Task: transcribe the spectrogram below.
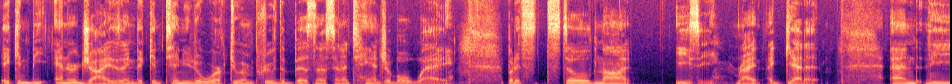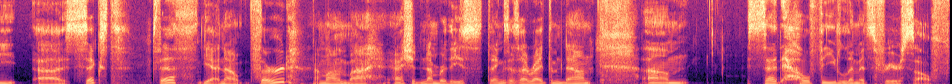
It can be energizing to continue to work to improve the business in a tangible way. But it's still not easy, right? I get it. And the uh, sixth, fifth, yeah, no, third. I'm on. Uh, I should number these things as I write them down. Um, set healthy limits for yourself.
